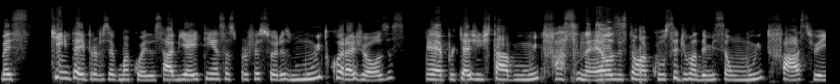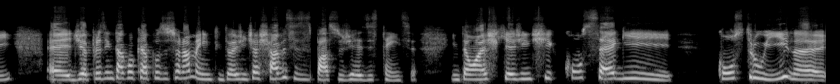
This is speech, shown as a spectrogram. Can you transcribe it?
mas quem tá aí pra fazer alguma coisa, sabe? E aí tem essas professoras muito corajosas, é, porque a gente tá muito fácil, né? Elas estão à custa de uma demissão muito fácil aí, é, de apresentar qualquer posicionamento. Então a gente achava esses espaços de resistência. Então acho que a gente consegue construir, né,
